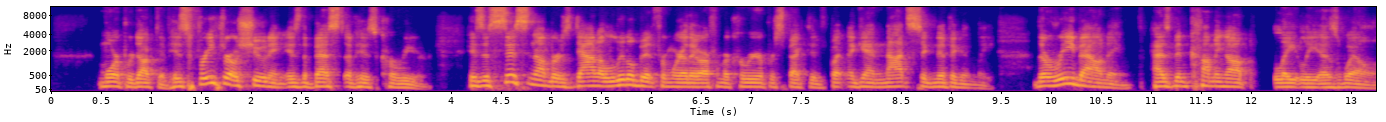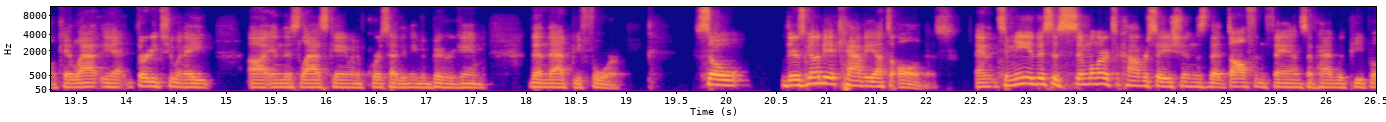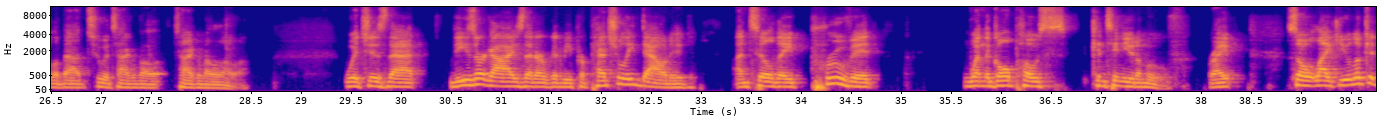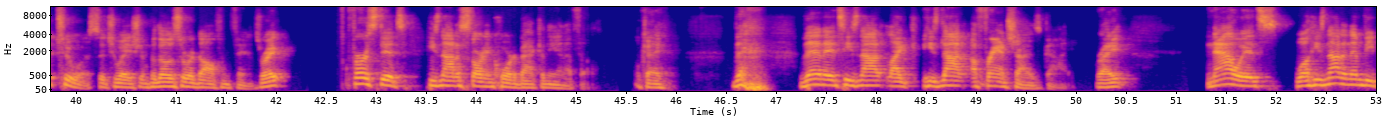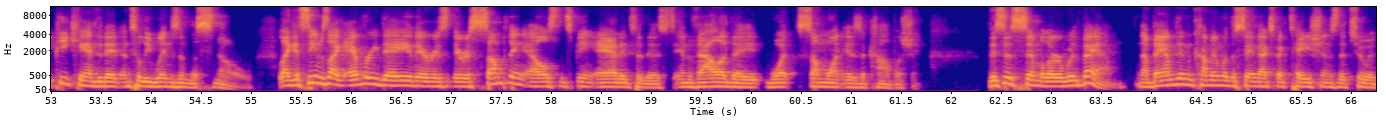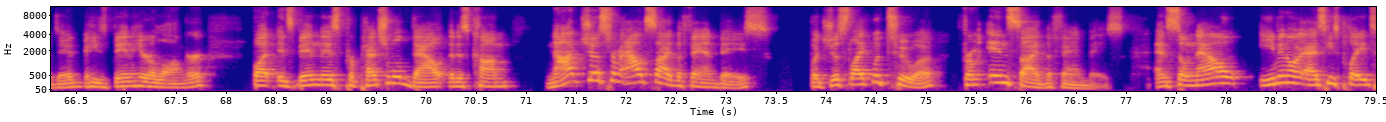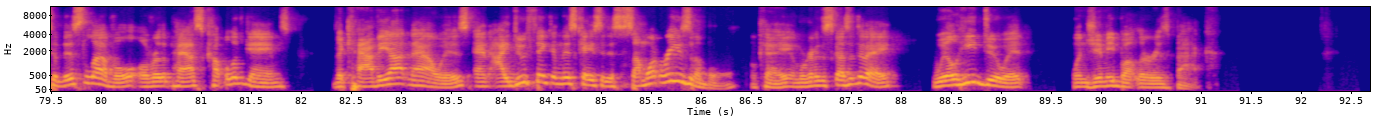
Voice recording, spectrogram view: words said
more productive. His free throw shooting is the best of his career. His assist numbers down a little bit from where they are from a career perspective, but again, not significantly. The rebounding has been coming up lately as well. Okay, yeah, 32 and 8 uh, in this last game, and of course, had an even bigger game than that before. So there's going to be a caveat to all of this. And to me, this is similar to conversations that Dolphin fans have had with people about Tua Tagovailoa, which is that these are guys that are going to be perpetually doubted until they prove it when the goalposts continue to move, right? So, like you look at Tua situation for those who are Dolphin fans, right? First, it's he's not a starting quarterback in the NFL. Okay. Then, then it's he's not like he's not a franchise guy, right? Now it's well, he's not an MVP candidate until he wins in the snow. Like it seems like every day there is there is something else that's being added to this to invalidate what someone is accomplishing. This is similar with Bam. Now, Bam didn't come in with the same expectations that Tua did, but he's been here longer. But it's been this perpetual doubt that has come not just from outside the fan base, but just like with Tua, from inside the fan base. And so now, even as he's played to this level over the past couple of games, the caveat now is, and I do think in this case it is somewhat reasonable, okay, and we're going to discuss it today. Will he do it when Jimmy Butler is back?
